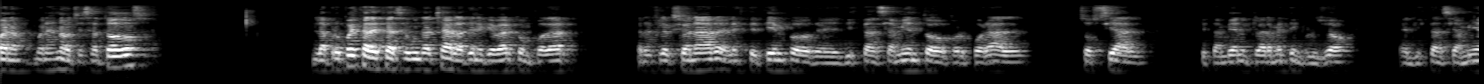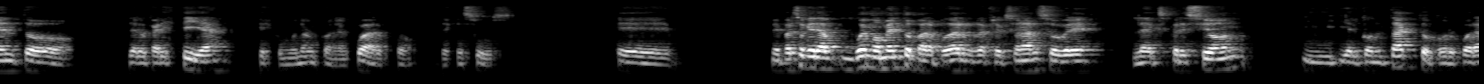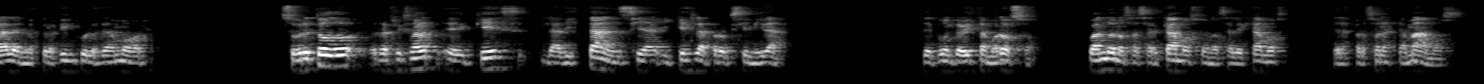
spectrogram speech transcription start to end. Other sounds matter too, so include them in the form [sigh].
Bueno, buenas noches a todos. La propuesta de esta segunda charla tiene que ver con poder reflexionar en este tiempo de distanciamiento corporal, social, que también claramente incluyó el distanciamiento de la Eucaristía, que es comunión con el cuerpo de Jesús. Eh, me pareció que era un buen momento para poder reflexionar sobre la expresión y, el contacto corporal en nuestros vínculos de amor, sobre todo reflexionar eh, qué es la distancia y qué es la proximidad desde el punto de vista amoroso, cuando nos acercamos o nos alejamos de las personas que amamos.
